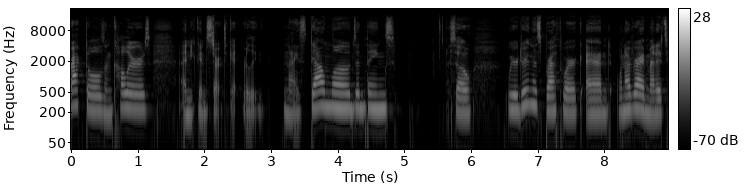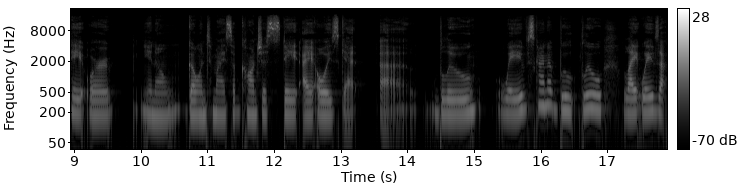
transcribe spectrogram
fractals and colors, and you can start to get really nice downloads and things. So we were doing this breath work, and whenever I meditate or you know go into my subconscious state, I always get uh, blue waves kind of blue, light waves that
